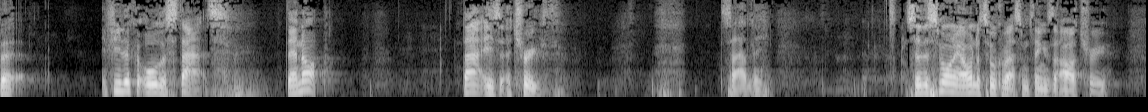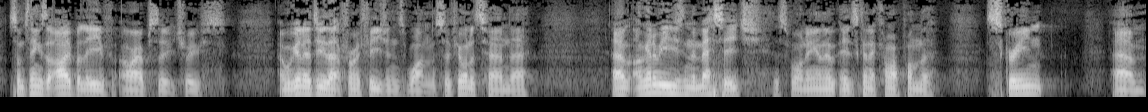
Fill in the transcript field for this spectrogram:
but if you look at all the stats, they're not. That is a truth. Sadly. So this morning I want to talk about some things that are true. Some things that I believe are absolute truths. And we're going to do that from Ephesians 1. So if you want to turn there. Um, I'm going to be using the message this morning and it's going to come up on the screen. Um,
